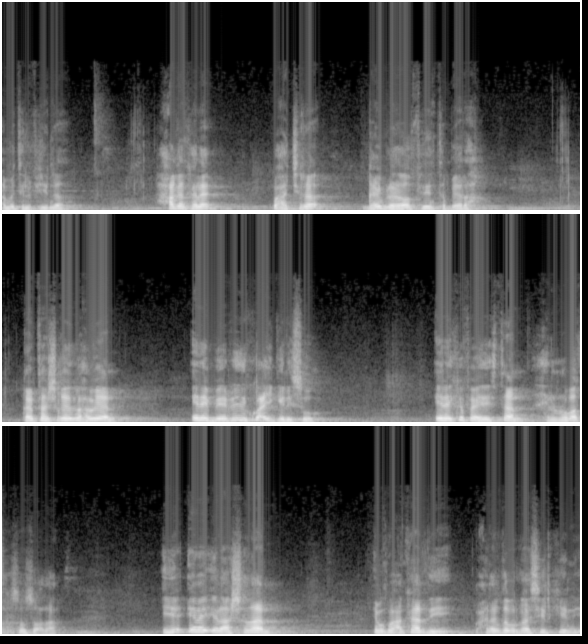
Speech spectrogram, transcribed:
ama telefishinada. Xaggan kale waxaa jira qayb la yidhahdo fidinta beeraha. Qaybtaa shaqadeedu waxa weeyaan inay beerleyda ku wacyigeliso inay ka faa'iidaystaan xilli roobaadka soo socda iyo inay ilaashadaan. Iminka waxaan ka hadlayay waxaan dabarkaa siirkeeni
